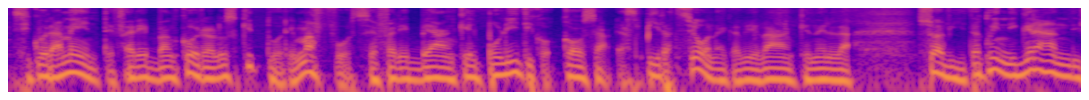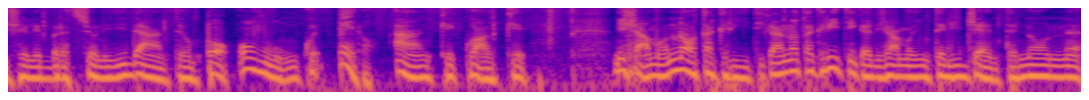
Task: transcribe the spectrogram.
Sicuramente farebbe ancora lo scrittore, ma forse farebbe anche il politico, cosa aspirazione che aveva anche nella sua vita. Quindi grandi celebrazioni di Dante un po' ovunque, però anche qualche diciamo nota critica, nota critica diciamo intelligente, non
